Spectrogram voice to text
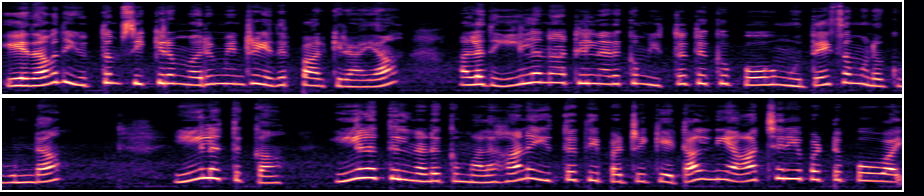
ஏதாவது யுத்தம் சீக்கிரம் வரும் என்று எதிர்பார்க்கிறாயா? அல்லது ஈழ நாட்டில் நடக்கும் யுத்தத்துக்கு போகும் உத்தேசம் உனக்கு உண்டா? ஈழத்துக்கா? ஈழத்தில் நடக்கும் அழகான யுத்தத்தை பற்றி கேட்டால் நீ ஆச்சரியப்பட்டு போவாய்.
